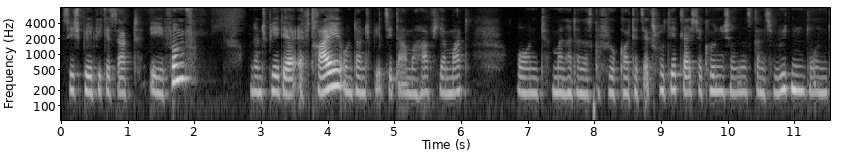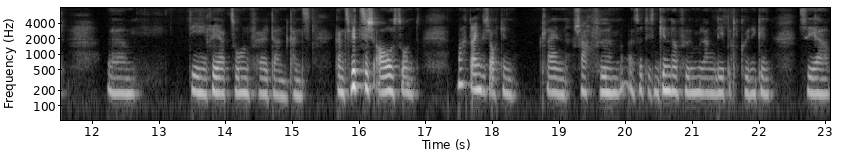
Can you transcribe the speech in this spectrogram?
Sie spielt, wie gesagt, E5 und dann spielt er F3 und dann spielt sie Dame H4 matt und man hat dann das Gefühl, oh Gott, jetzt explodiert gleich der König und ist ganz wütend und ähm, die Reaktion fällt dann ganz, ganz witzig aus und macht eigentlich auch den kleinen Schachfilm, also diesen Kinderfilm Lang lebe die Königin, sehr,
